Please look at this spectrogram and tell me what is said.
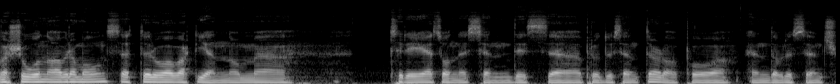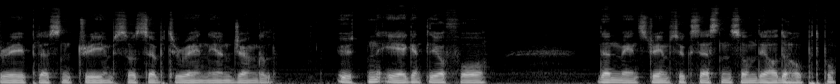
versjonen av Ramones etter å ha vært gjennom eh, tre sånne kjendisprodusenter da, på End of the Century, Pleasant Dreams og Subterranean Jungle, uten egentlig å få den mainstream-suksessen som de hadde håpet på.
